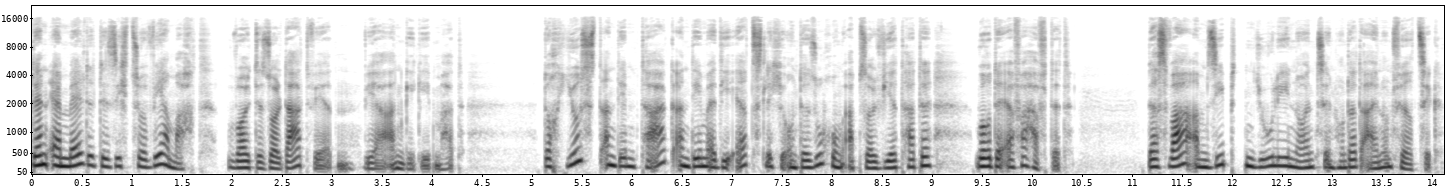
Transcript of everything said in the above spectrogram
Denn er meldete sich zur Wehrmacht, wollte Soldat werden, wie er angegeben hat. Doch just an dem Tag, an dem er die ärztliche Untersuchung absolviert hatte, wurde er verhaftet. Das war am 7. Juli 1941.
